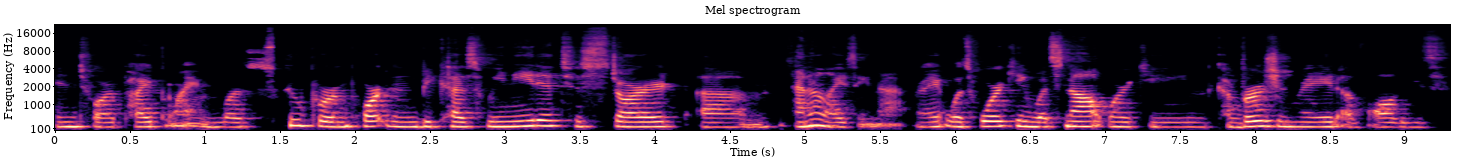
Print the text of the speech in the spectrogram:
into our pipeline was super important because we needed to start um, analyzing that right? What's working what's not working conversion rate of all these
